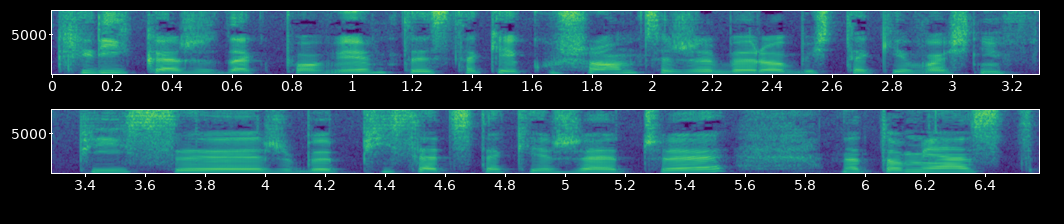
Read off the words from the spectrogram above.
klika, że tak powiem? To jest takie kuszące, żeby robić takie właśnie wpisy, żeby pisać takie rzeczy. Natomiast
